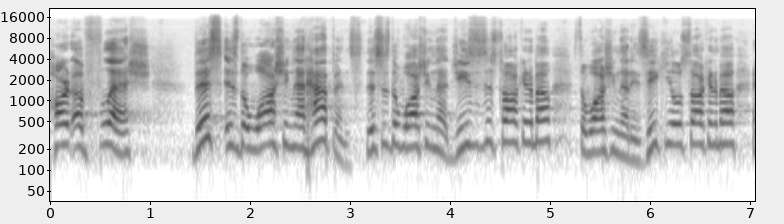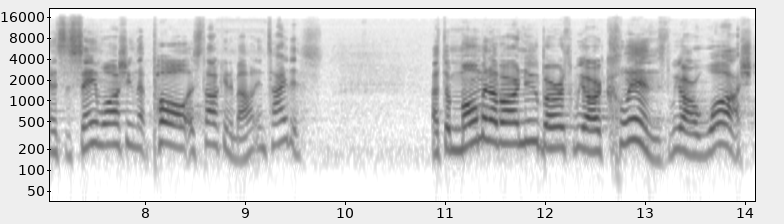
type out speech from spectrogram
heart of flesh, this is the washing that happens. This is the washing that Jesus is talking about. It's the washing that Ezekiel is talking about. And it's the same washing that Paul is talking about in Titus. At the moment of our new birth, we are cleansed, we are washed,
